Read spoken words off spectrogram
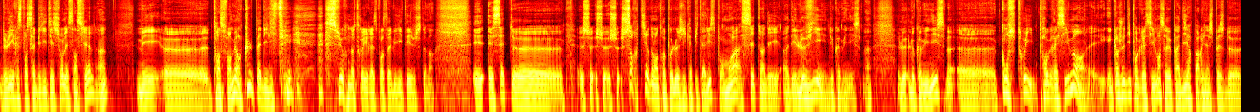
de l'irresponsabilité sur l'essentiel, hein, mais euh, transformée en culpabilité sur notre irresponsabilité justement. Et, et cette euh, ce, sortir de l'anthropologie capitaliste, pour moi, c'est un des, leviers du communisme. hein. Le, communisme euh, construit progressivement. Et quand je dis progressivement, ça ne veut pas dire par une espèce de,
